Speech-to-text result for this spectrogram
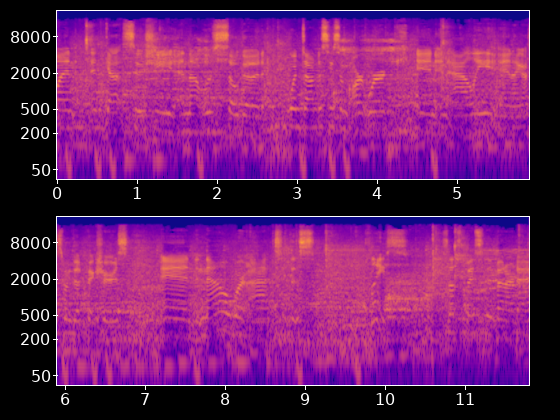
Went and got sushi and that was so good. Went down to see some artwork in an alley and I got some good pictures. And now we're at this place. So that's basically been our day.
